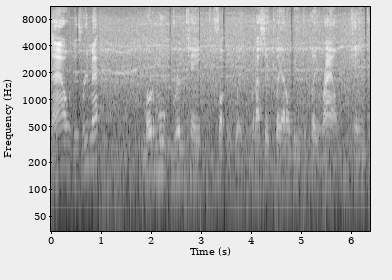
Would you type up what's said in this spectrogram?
Now, this rematch, Murda Mook really came to fucking play. When I say play, I don't mean to play around. He came to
